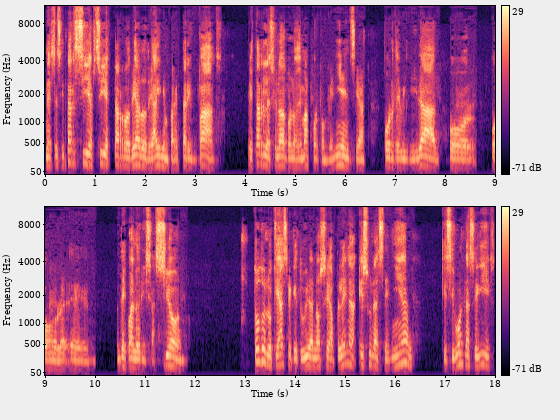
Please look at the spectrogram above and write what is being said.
necesitar sí o sí estar rodeado de alguien para estar en paz, estar relacionado con los demás por conveniencia, por debilidad, por, por eh, desvalorización, todo lo que hace que tu vida no sea plena es una señal que si vos la seguís,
